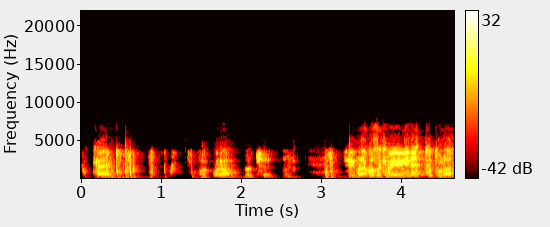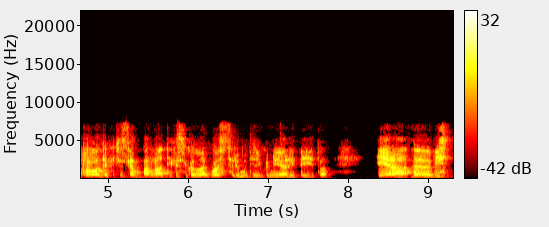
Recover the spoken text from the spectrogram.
Ok, voilà. lo accetti. Sì. Una cosa che mi avevi detto tu l'altra volta che ci siamo parlati, che secondo me può essere utile, quindi la ripeto, era, eh, vist-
